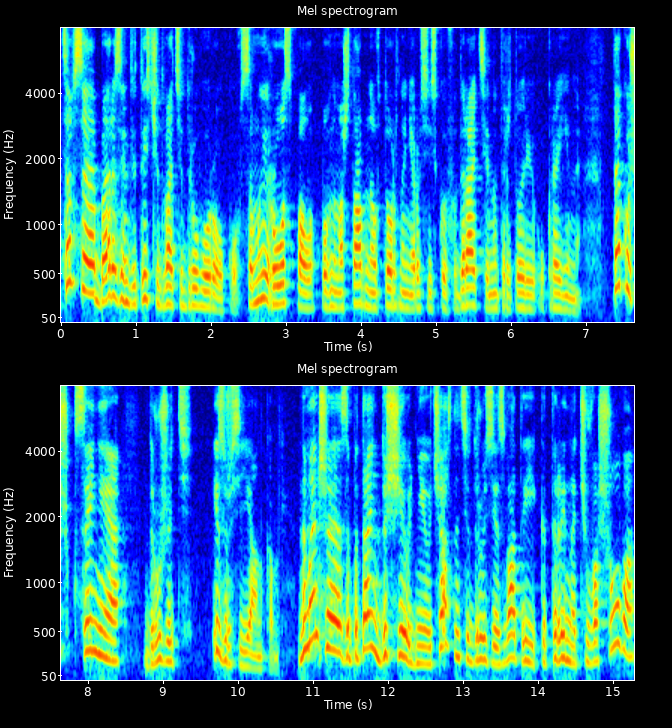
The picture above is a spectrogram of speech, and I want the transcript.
Це все березень 2022 року, самий розпал повномасштабного вторгнення Російської Федерації на територію України. Також Ксенія дружить із росіянками. Не менше запитань до ще однієї учасниці, друзі, звати її Катерина Чувашова.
